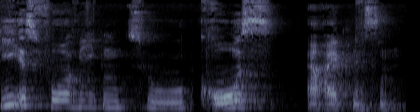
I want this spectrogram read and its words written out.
die ist vorwiegend zu Großereignissen.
